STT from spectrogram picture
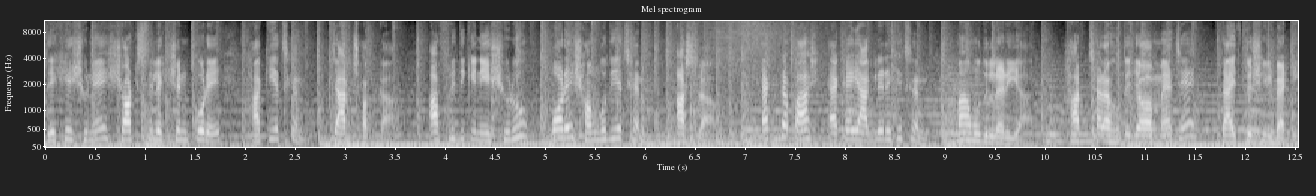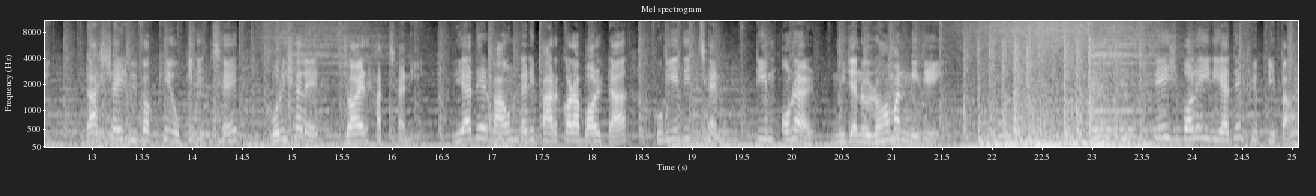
দেখে শুনে শট সিলেকশন করে হাঁকিয়েছেন চার ছক্কা। আফ্রিদিকে নিয়ে শুরু, পরে সঙ্গ দিয়েছেন আশরাফ। একটা পাশ একাই আগলে রেখেছেন মাহমুদুল্লাহ রিয়াদ হাতছাড়া হতে যাওয়া ম্যাচে দায়িত্বশীল ব্যাটিং। রাজশাহীর বিপক্ষে উকি দিচ্ছে বরিশালের জয়ের হাতছানি। রিয়াদের বাউন্ডারি পার করা বলটা কুড়িয়ে দিচ্ছেন টিম ওনার মিজানুর রহমান নিজেই। তেইশ বলেই রিয়াদের ফিফটি পার।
